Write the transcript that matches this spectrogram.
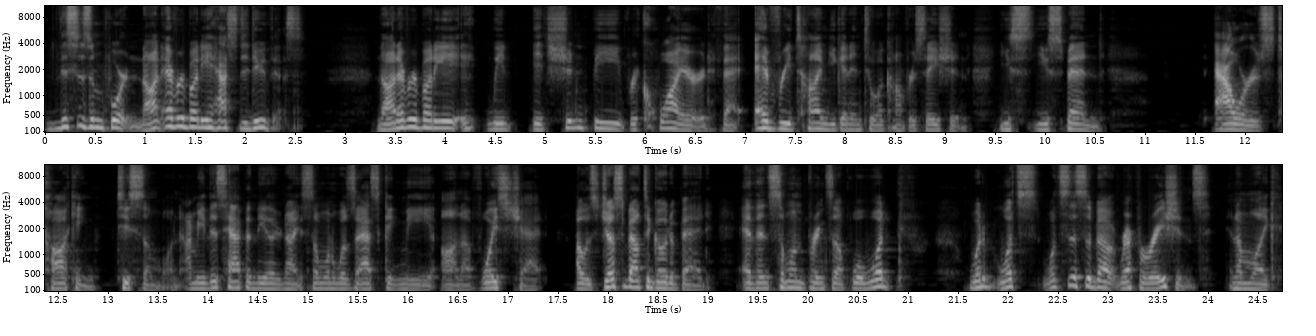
this is important. Not everybody has to do this. Not everybody. We. It shouldn't be required that every time you get into a conversation, you you spend hours talking to someone. I mean, this happened the other night. Someone was asking me on a voice chat. I was just about to go to bed, and then someone brings up, "Well, what, what, what's, what's this about reparations?" And I'm like,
